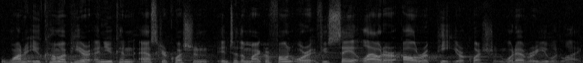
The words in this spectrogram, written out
why don't you come up here and you can ask your question into the microphone, or if you say it louder, I'll repeat your question, whatever you would like.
